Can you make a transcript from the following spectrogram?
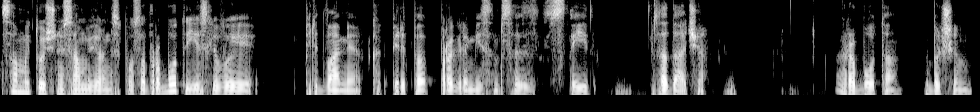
Самый точный, самый верный способ работы, если вы перед вами, как перед программистом, стоит задача работа с большим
